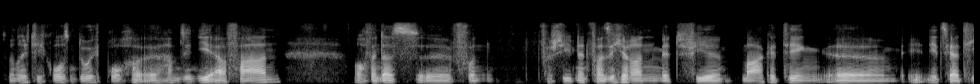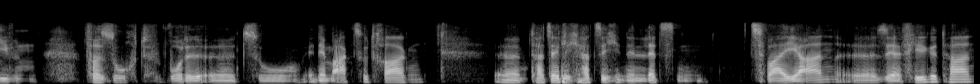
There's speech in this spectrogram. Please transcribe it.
So einen richtig großen Durchbruch äh, haben sie nie erfahren, auch wenn das äh, von verschiedenen Versicherern mit viel Marketing-Initiativen äh, versucht wurde äh, zu, in den Markt zu tragen. Äh, tatsächlich hat sich in den letzten zwei Jahren äh, sehr viel getan.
